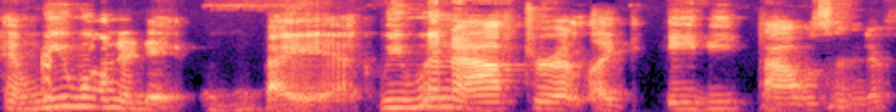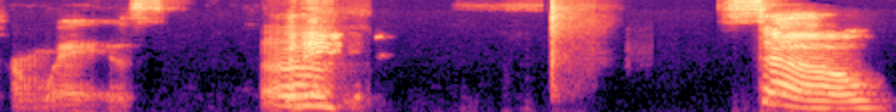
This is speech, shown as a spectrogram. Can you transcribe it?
and we wanted it bad. We went after it like 80,000 different ways. But so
